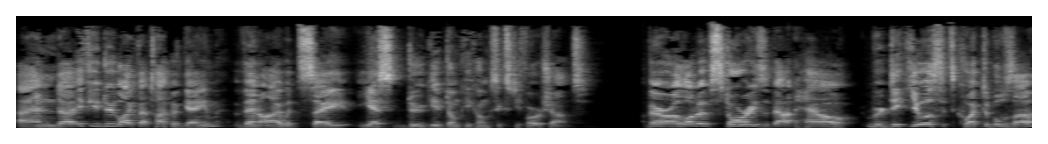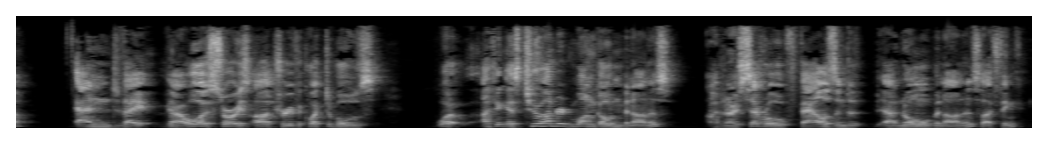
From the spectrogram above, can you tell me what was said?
And uh, if you do like that type of game, then I would say, yes, do give Donkey Kong 64 a chance. There are a lot of stories about how ridiculous its collectibles are, and they, you know, all those stories are true. The collectibles, what, I think there's 201 golden bananas, I don't know, several thousand uh, normal bananas, I think.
